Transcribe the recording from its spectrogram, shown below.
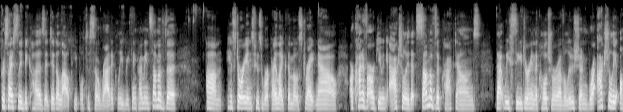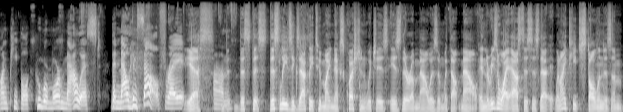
precisely because it did allow people to so radically rethink. I mean, some of the um, historians whose work I like the most right now are kind of arguing actually that some of the crackdowns that we see during the Cultural Revolution were actually on people who were more Maoist than Mao himself, right? Yes. Um, this this this leads exactly to my next question, which is: Is there a Maoism without Mao? And the reason why I ask this is that when I teach Stalinism,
